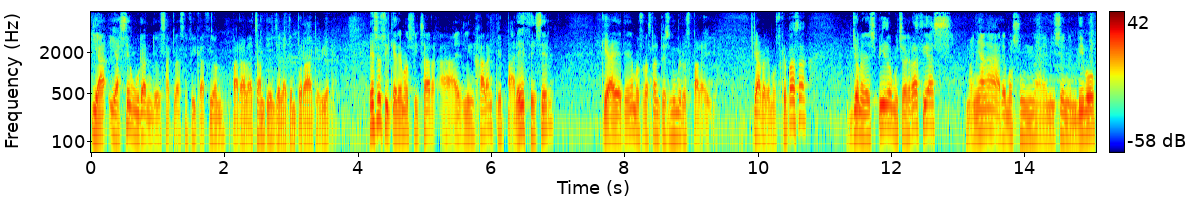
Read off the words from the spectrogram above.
y, asegurando esa clasificación para la Champions de la temporada que viene. Eso si queremos fichar a Erling Haaland, que parece ser que tenemos bastantes números para ello. Ya veremos qué pasa. Yo me despido, muchas gracias. Mañana haremos una emisión en vivo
